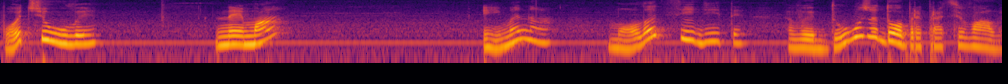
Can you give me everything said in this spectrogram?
почули. Нема імена. Молодці діти. Ви дуже добре працювали.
